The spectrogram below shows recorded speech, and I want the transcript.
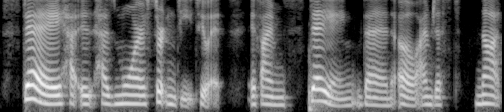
Stay ha- has more certainty to it. If I'm staying, then, oh, I'm just not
